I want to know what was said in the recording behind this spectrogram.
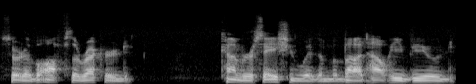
sort of off the record conversation with him about how he viewed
